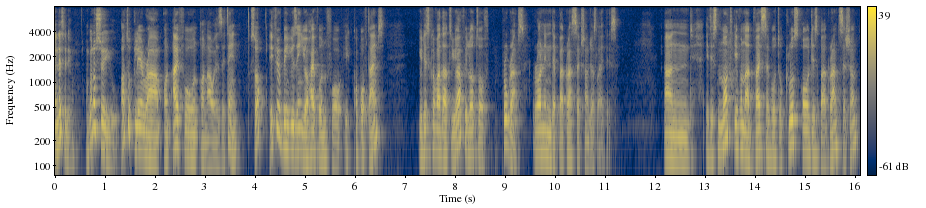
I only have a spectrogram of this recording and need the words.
In this video, I'm going to show you how to clear RAM on iPhone on iOS 18. So if you've been using your iPhone for a couple of times, you discover that you have a lot of programs running in the background section just like this. And it is not even advisable to close all this background section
